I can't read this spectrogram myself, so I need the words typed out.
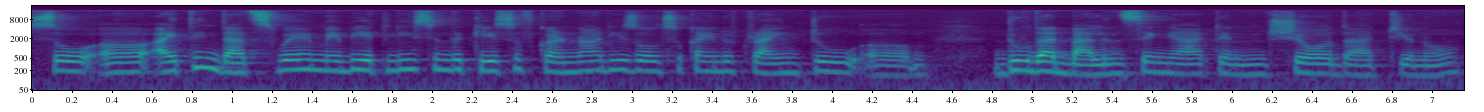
So uh, I think that's where maybe at least in the case of Karnad, he's also kind of trying to um, do that balancing act and ensure that you know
